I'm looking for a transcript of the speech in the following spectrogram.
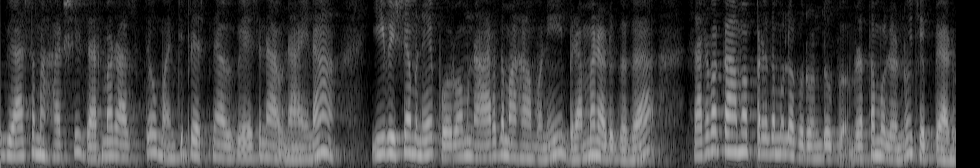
వ్యాస మహర్షి ధర్మరాజుతో మంచి ప్రశ్న వేసినావు నాయన. ఈ విషయమునే పూర్వం నారద మహాముని బ్రహ్మనడుగగా సర్వకామప్రదములకు రెండు వ్రతములను చెప్పాడు.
